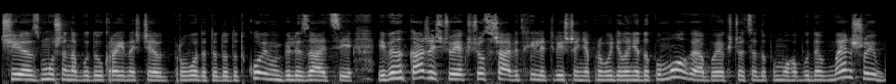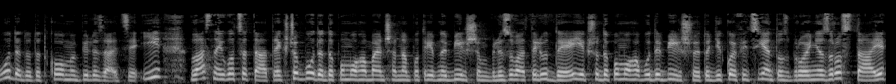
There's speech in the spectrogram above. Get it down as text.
чи змушена буде Україна ще проводити додаткові мобілізації, і він каже, що якщо США відхилять ухвалять рішення про виділення допомоги, або якщо ця допомога буде меншою, буде додаткова мобілізація. І власне його цитата: якщо буде допомога менша, нам потрібно більше мобілізувати людей. Якщо допомога буде більшою, тоді коефіцієнт озброєння зростає,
